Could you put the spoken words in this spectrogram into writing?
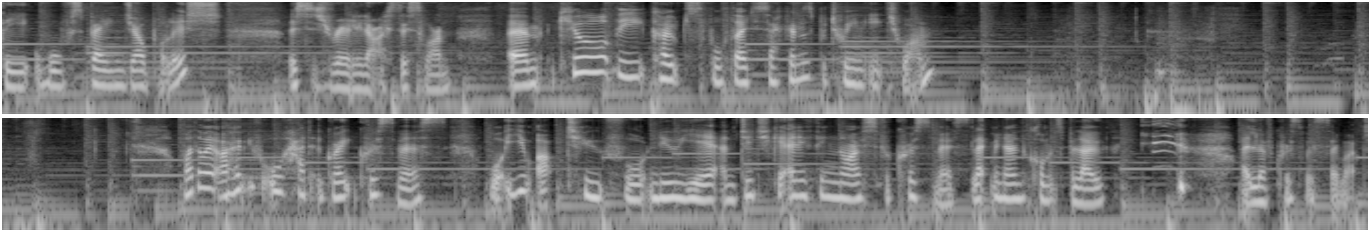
the Wolfsbane gel polish. This is really nice, this one. Um, cure the coats for 30 seconds between each one. By the way, I hope you've all had a great Christmas. What are you up to for New Year and did you get anything nice for Christmas? Let me know in the comments below. I love Christmas so much.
